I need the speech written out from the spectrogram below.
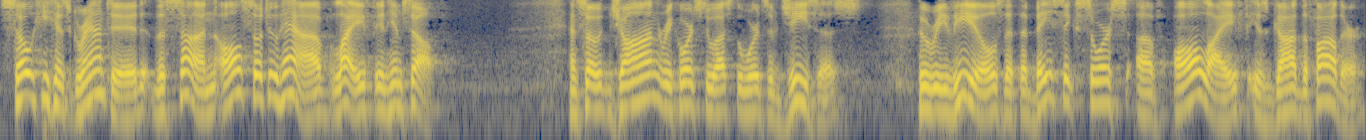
so he has granted the son also to have life in himself. And so John records to us the words of Jesus who reveals that the basic source of all life is God the Father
